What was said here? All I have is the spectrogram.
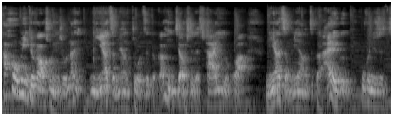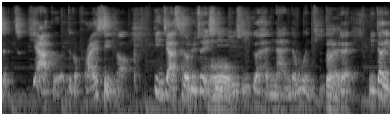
他后面就告诉你说，那你要怎么样做这个钢琴教室的差异化？你要怎么样这个？还有一个部分就是这价格这个 pricing 啊，定价策略，这也是也是一个很难的问题，对不对？你到底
